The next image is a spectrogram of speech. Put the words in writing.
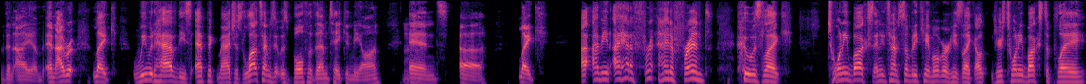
than i am. And i re- like we would have these epic matches. A lot of times it was both of them taking me on Mhm. and uh like I, I mean i had a friend i had a friend who was like 20 bucks anytime somebody came over. He's like oh here's 20 bucks to play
